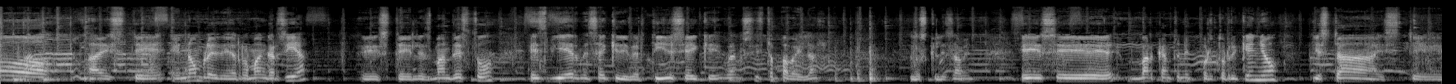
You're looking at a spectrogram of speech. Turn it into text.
A este, en nombre de Román García, este, les mando esto. Es viernes, hay que divertirse, hay que, bueno, sí está para bailar, los que le saben. Es eh, Marc Anthony puertorriqueño y está este,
